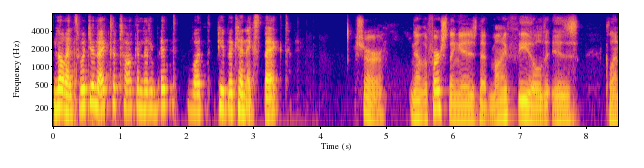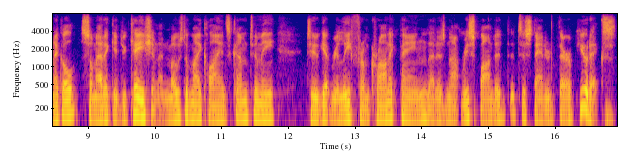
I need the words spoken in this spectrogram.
Lawrence, would you like to talk a little bit what people can expect? Sure. Now, the first thing is that my field is clinical somatic education, and most of my clients come to me to get relief from chronic pain that has not responded to standard therapeutics.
